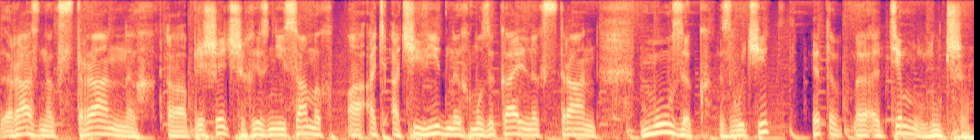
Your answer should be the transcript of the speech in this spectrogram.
разных странных, а, пришедших из не самых а, очевидных музыкальных стран музык звучит, это э, тем лучше.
